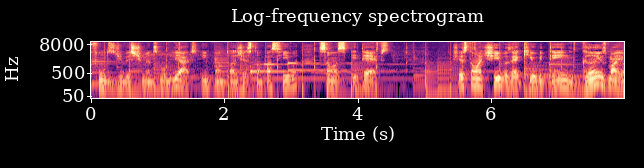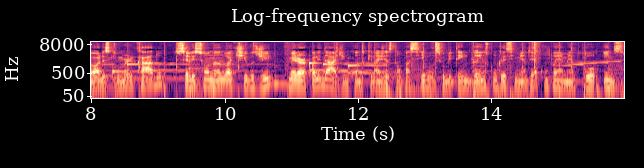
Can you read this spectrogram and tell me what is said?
fundos de investimentos imobiliários, enquanto a gestão passiva são as ETFs. Gestão ativas é que obtém ganhos maiores que o mercado, selecionando ativos de melhor qualidade, enquanto que na gestão passiva você obtém ganhos com crescimento e acompanhamento do índice.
